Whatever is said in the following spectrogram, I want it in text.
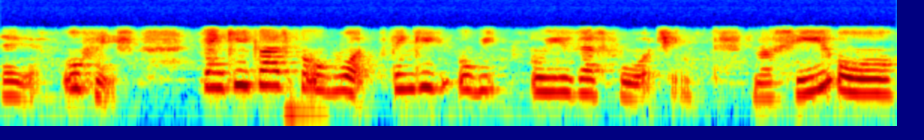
There you go. All finished. Thank you guys for what. Thank you all, all you guys for watching, and I'll see you all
